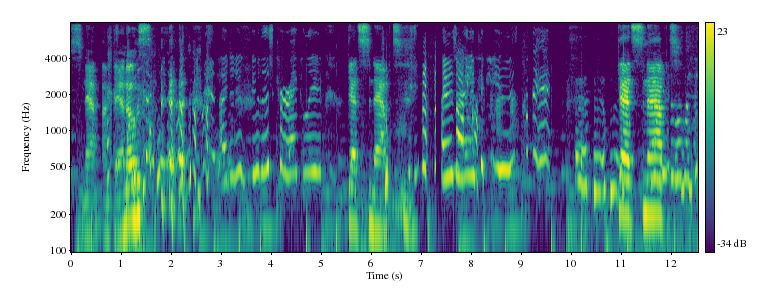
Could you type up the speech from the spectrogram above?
Snap, I'm Thanos. I didn't do this correctly. Get snapped. I was really confused. Get snapped. It looks like a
